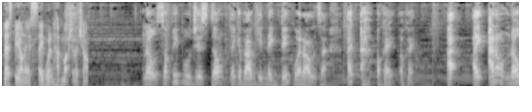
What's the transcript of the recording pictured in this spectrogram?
let's be honest, they wouldn't have much of a chance. no. Some people just don't think about getting their dick wet all the time. I uh, okay, okay. I I I don't know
